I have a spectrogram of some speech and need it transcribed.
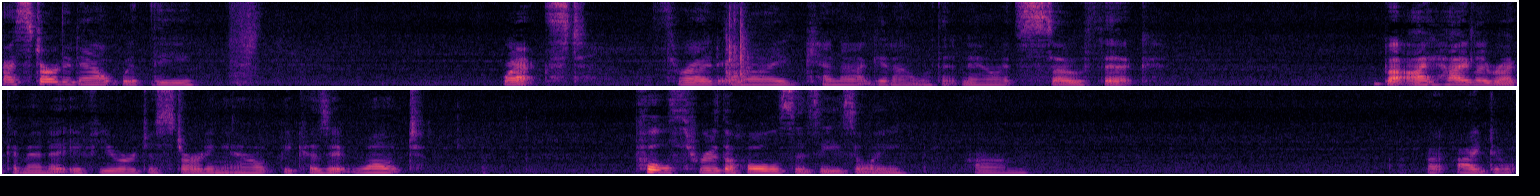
I started out with the waxed thread and I cannot get on with it now. It's so thick. But I highly recommend it if you are just starting out because it won't pull through the holes as easily. Um, but I don't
